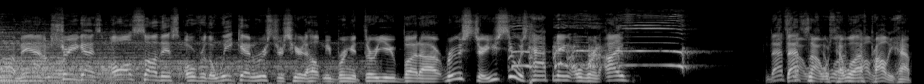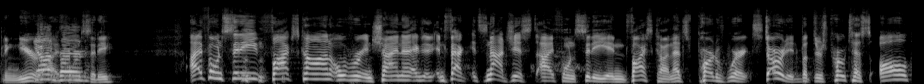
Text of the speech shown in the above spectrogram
Oh man, I'm sure you guys all saw this over the weekend. Rooster's here to help me bring it through you. But uh, Rooster, you see what's happening over in I. That's, that's not, what's well, well, that's probably happening near iPhone Bird. City. iPhone City, Foxconn over in China. In fact, it's not just iPhone City and Foxconn. That's part of where it started. But there's protests all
